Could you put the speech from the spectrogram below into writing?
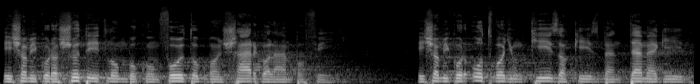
És amikor a sötét lombokon, foltokban sárga lámpafény, és amikor ott vagyunk kéz a kézben, te meg én,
